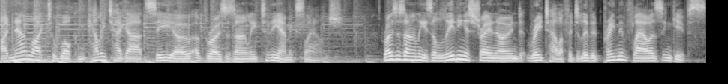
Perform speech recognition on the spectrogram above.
I'd now like to welcome Kelly Taggart, CEO of Roses Only, to the Amex Lounge. Roses Only is a leading Australian owned retailer for delivered premium flowers and gifts.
